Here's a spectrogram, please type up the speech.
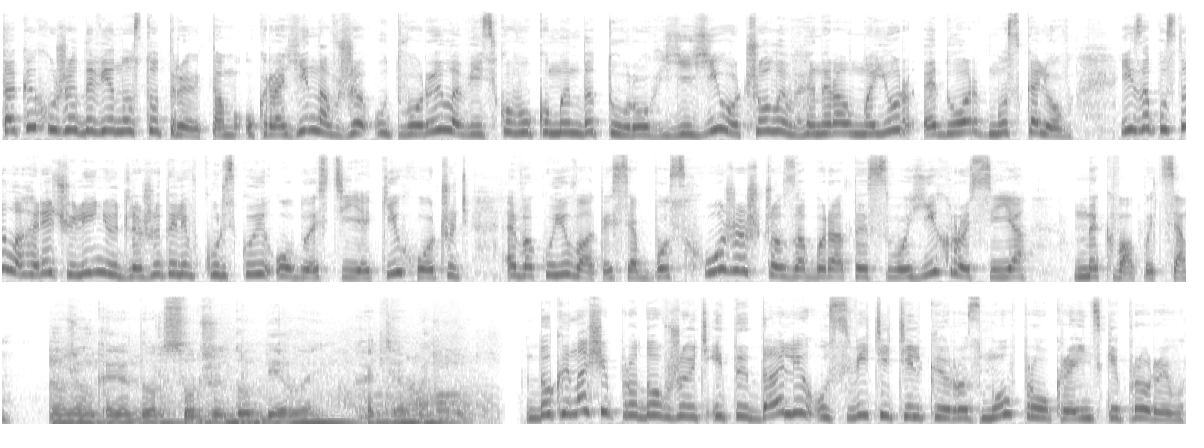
Таких уже 93. Там Україна вже утворила військову комендатуру. Її очолив генерал-майор Едуард Москальов і запустила гарячу лінію для жителів Курської області, які хочуть евакуюватися, бо схоже, що забирати своїх Росія не квапиться. Нужен коридор Суджи до Белой хотя бы. Доки наші продовжують іти далі, у світі тільки розмов про український прорив.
